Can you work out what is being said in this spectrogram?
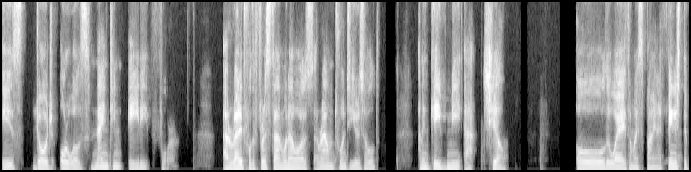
is George Orwell's 1984. I read it for the first time when I was around 20 years old, and it gave me a chill all the way through my spine. I finished the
